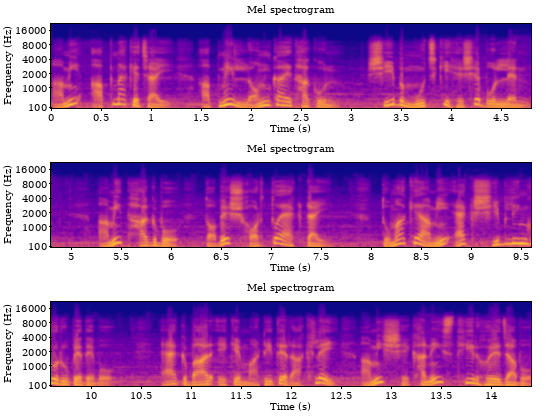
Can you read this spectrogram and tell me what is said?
আমি আপনাকে চাই। আপনি লঙ্কায় থাকুন। শিব মুচকি হেসে বললেন, আমি থাকব, তবে শর্ত একটাই, তোমাকে আমি এক শিবলিঙ্গ রূপে দেব। একবার একে মাটিতে রাখলেই আমি সেখানেই স্থির হয়ে যাব।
